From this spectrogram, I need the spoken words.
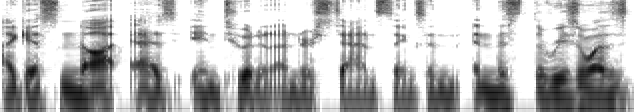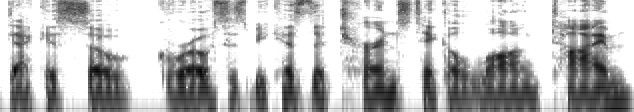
I guess not as into it and understands things. And and this the reason why this deck is so gross is because the turns take a long time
